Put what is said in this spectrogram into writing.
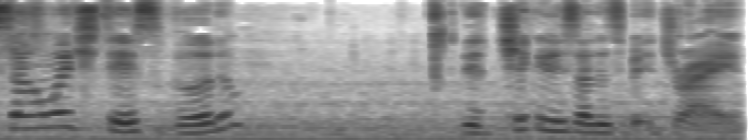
sandwich tastes good. The chicken is a little bit dry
